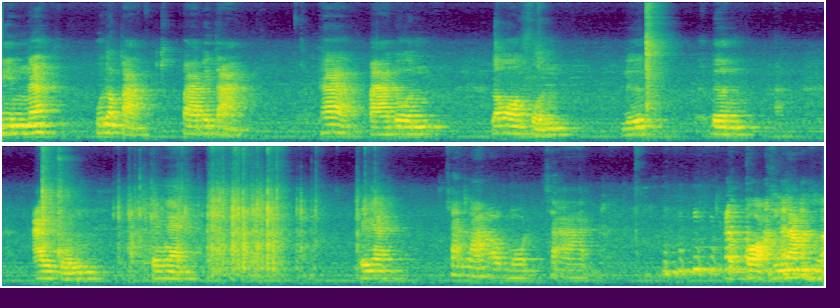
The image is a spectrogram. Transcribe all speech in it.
ริมนะคุณเอาปลาปลาไปตาก ถ้าปลาโดนละอองฝน หรือเดินไอฝนเป็นไง เป็นไงชาล้างออกหมดสะอาดตะเกาะที่นำหัว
